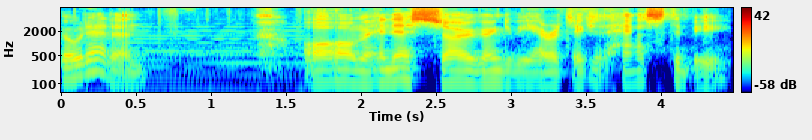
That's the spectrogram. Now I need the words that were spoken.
go there then. Oh man, there's so going to be heretics, it has to be.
